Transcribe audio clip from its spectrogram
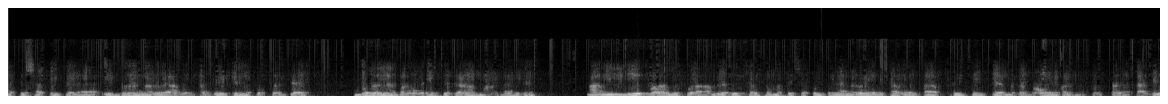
ಮತ್ತೆ ಶಾಕುಂತಲ ಇಬ್ಬರ ನಡುವೆ ಆಗುವಂತಹ ಭೇಟಿಯನ್ನು ಕುರಿತಂತೆ ಮೊದಲನೇ ಭಾಗದಲ್ಲಿ ಚಿತ್ರಣ ಮಾಡಲಾಗಿದೆ. ಈ ಈ ಕೂಡ, ಅಂದ್ರೆ ದುಷ್ಯಂತ ಮತ್ತೆ ಶಕುಂತಲ ನಡುವೆ ಉಂಟಾಗುವಂತಹ ಪ್ರೀತಿ, ಪ್ರೇಮದ ಭಾವನೆಗಳನ್ನು ಕುರಿತಂತಾಗಿ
